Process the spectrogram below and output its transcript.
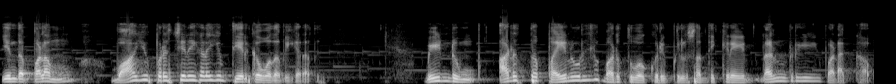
இந்த பழம் வாயு பிரச்சனைகளையும் தீர்க்க உதவுகிறது. மீண்டும் அடுத்த பயனுள்ள மருத்துவ குறிப்பில் சந்திக்கிறேன். நன்றி வணக்கம்.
